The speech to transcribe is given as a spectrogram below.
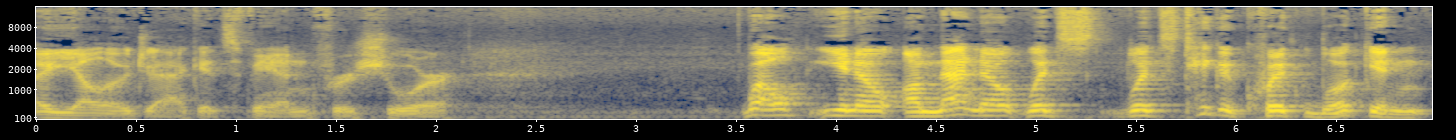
a Yellow Jackets fan for sure. Well, you know, on that note, let's let's take a quick look and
